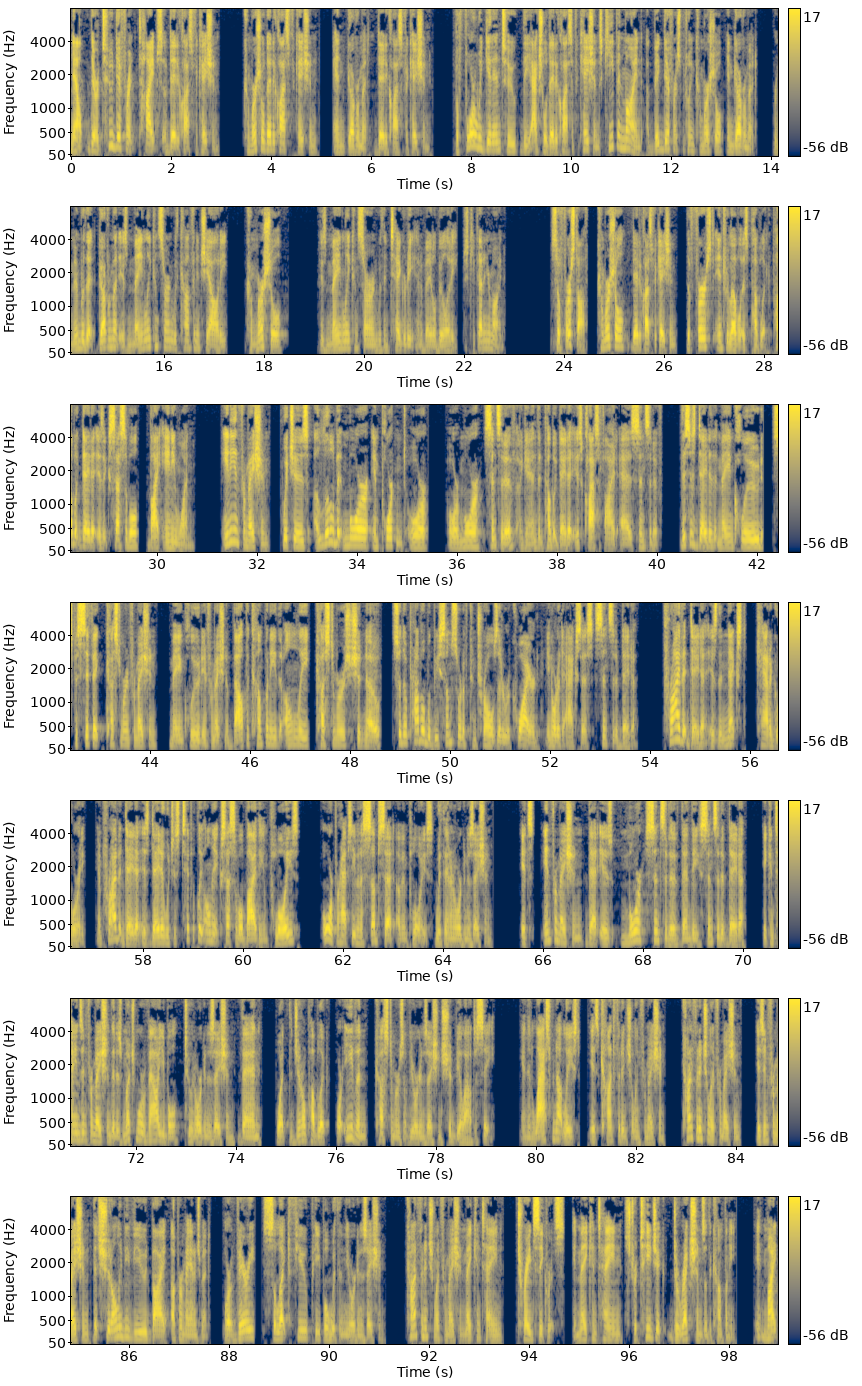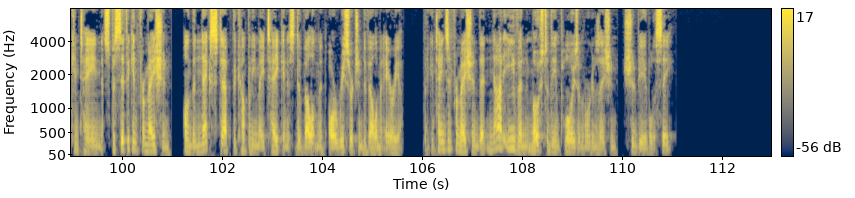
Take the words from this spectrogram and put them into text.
Now, there are two different types of data classification commercial data classification and government data classification. Before we get into the actual data classifications, keep in mind a big difference between commercial and government. Remember that government is mainly concerned with confidentiality, commercial is mainly concerned with integrity and availability. Just keep that in your mind. So, first off, commercial data classification, the first entry level is public. Public data is accessible by anyone. Any information which is a little bit more important or or more sensitive again than public data is classified as sensitive. This is data that may include specific customer information, may include information about the company that only customers should know. So there'll probably be some sort of controls that are required in order to access sensitive data. Private data is the next category. And private data is data which is typically only accessible by the employees or perhaps even a subset of employees within an organization. It's information that is more sensitive than the sensitive data. It contains information that is much more valuable to an organization than what the general public or even customers of the organization should be allowed to see. And then last but not least is confidential information. Confidential information is information that should only be viewed by upper management or a very select few people within the organization. Confidential information may contain trade secrets. It may contain strategic directions of the company. It might contain specific information on the next step the company may take in its development or research and development area. But it contains information that not even most of the employees of an organization should be able to see.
